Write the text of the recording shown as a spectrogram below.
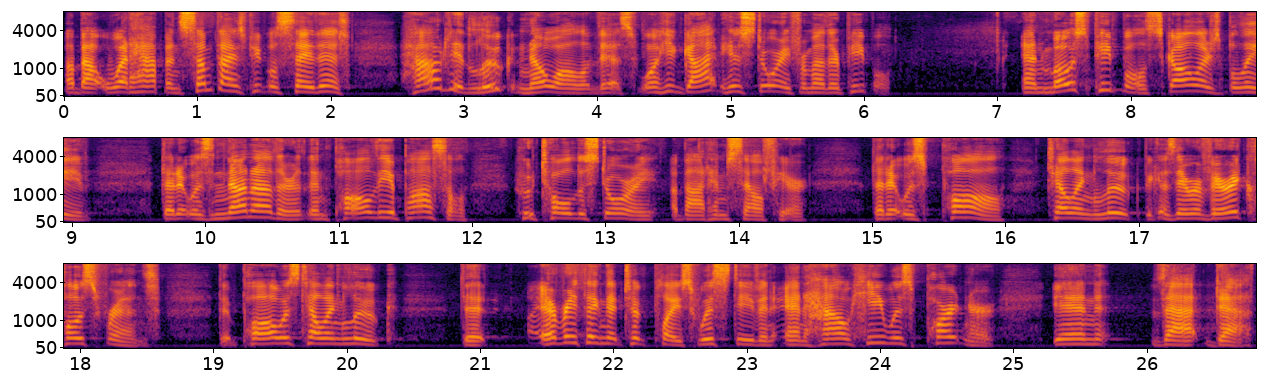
about what happened, sometimes people say this How did Luke know all of this? Well, he got his story from other people. And most people, scholars, believe that it was none other than Paul the Apostle who told the story about himself here that it was Paul telling Luke, because they were very close friends, that Paul was telling Luke that everything that took place with Stephen and how he was partner in that death.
